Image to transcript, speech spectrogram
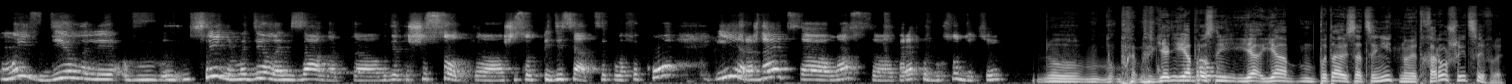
Мы сделали, в среднем мы делаем за год где-то 600-650 циклов ЭКО, и рождается у нас порядка 200 детей. Ну, я, я просто я, я пытаюсь оценить, но это хорошие цифры.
